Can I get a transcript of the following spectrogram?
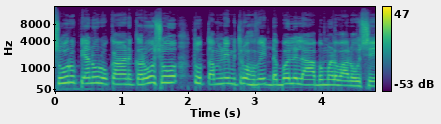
સો રૂપિયાનું રોકાણ કરો છો, તો તમને મિત્રો હવે ડબલ લાભ મળવાનો છે.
